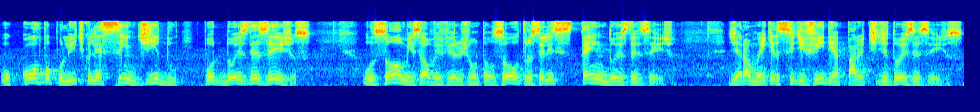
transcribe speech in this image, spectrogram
O corpo político ele é cindido por dois desejos. Os homens, ao viver junto aos outros, eles têm dois desejos. Geralmente eles se dividem a partir de dois desejos.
